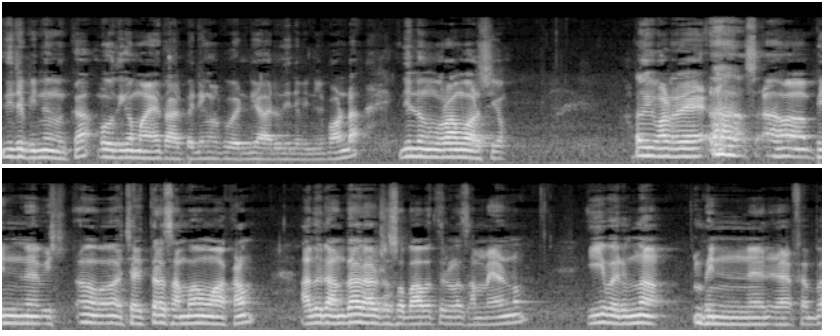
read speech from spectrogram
ഇതിന്റെ പിന്നിൽ നിൽക്കുക. ഭൗതികമായ താല്പര്യങ്ങൾക്ക് വേണ്ടി ആരും ഇതിന്റെ പിന്നിൽ പോകണ്ട ഇതിന്റെ നൂറാം വാർഷികം. അത് വളരെ പിന്നെ വിശ് ചരിത്ര സംഭവമാക്കണം. അതൊരു അന്താരാഷ്ട്ര സ്വഭാവത്തിലുള്ള സമ്മേളനം. ഈ വരുന്ന പിന്നെ ഫെബ്ര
